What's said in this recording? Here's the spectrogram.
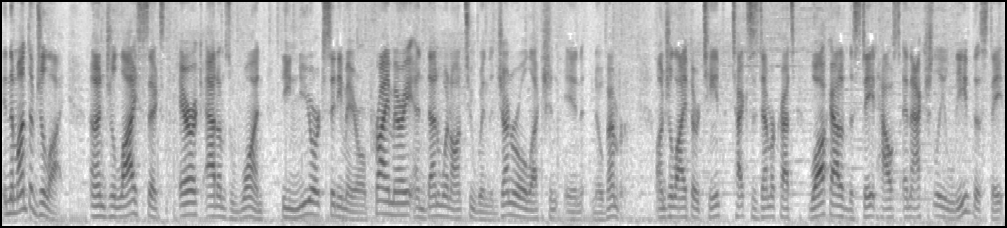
In the month of July, on July 6th, Eric Adams won the New York City mayoral primary and then went on to win the general election in November. On July 13th, Texas Democrats walk out of the state house and actually leave the state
